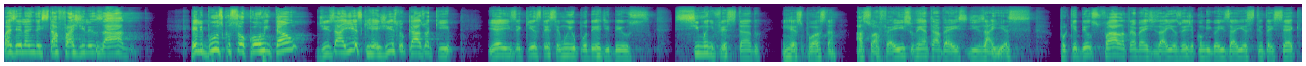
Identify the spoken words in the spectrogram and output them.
mas ele ainda está fragilizado. Ele busca o socorro, então, de Isaías, que registra o caso aqui. E aí Ezequias testemunha o poder de Deus se manifestando em resposta à sua fé. E isso vem através de Isaías. Porque Deus fala através de Isaías, veja comigo aí, Isaías 37,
